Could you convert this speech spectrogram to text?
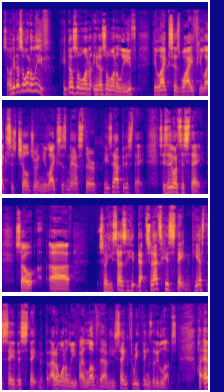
So he doesn't want to leave. He doesn't want to, he doesn't want to leave. He likes his wife. He likes his children. He likes his master. He's happy to stay. So he says he wants to stay. So, uh, so he says he, that, so that's his statement. He has to say this statement that I don't want to leave. I love them. He's saying three things that he loves. So now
